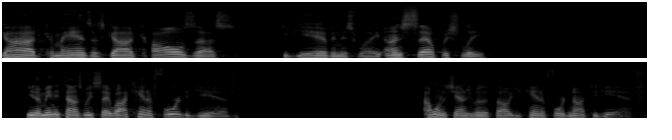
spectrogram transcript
God commands us, God calls us to give in this way, unselfishly. You know, many times we say, Well, I can't afford to give. I want to challenge you with a thought you can't afford not to give.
